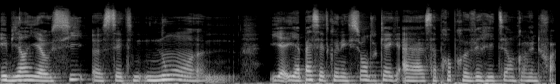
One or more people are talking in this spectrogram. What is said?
eh bien il y a aussi euh, cette non, il n'y a, pas cette connexion en tout cas à sa propre vérité encore une fois.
